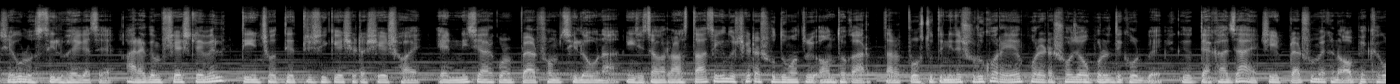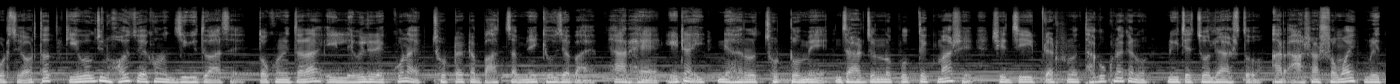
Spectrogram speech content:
সেগুলো সিল হয়ে গেছে। আর একদম শেষ লেভেল তিনশো তেত্রিশে গিয়ে সেটা শেষ হয়। এর নিচে আর কোনো প্ল্যাটফর্ম ছিলও না। নিচে যাওয়ার রাস্তা আছে, কিন্তু সেটা শুধুমাত্রই অন্ধকার। তারা প্রস্তুতি নিতে শুরু করে, এরপর এটা সোজা উপরের দিকে উঠবে। কিন্তু দেখা যায় সেই প্ল্যাটফর্ম এখানে অপেক্ষা করছে, অর্থাৎ কেউ একজন হয়তো এখনও জীবিত আছে। তখনই তারা এই লেভেলের এক কোনায় ছোট্ট একটা বাচ্চা মেয়ে খুঁজে পায়। আর হ্যাঁ এটাই নেহারোর ছোট্ট মেয়ে, যার জন্য প্রত্যেক মাসে সে যেই প্ল্যাটফর্মে থাকুক না কেন নিচে চলে আসতো। আর আসার সময় মৃত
